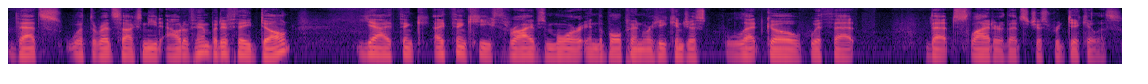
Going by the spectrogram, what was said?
that's what the Red Sox need out of him. But if they don't, yeah, I think I think he thrives more in the bullpen where he can just let go with that that slider that's just ridiculous.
